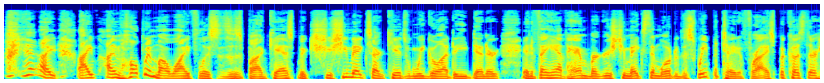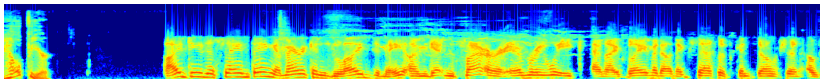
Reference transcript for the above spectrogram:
I, I'm hoping my wife listens to this podcast because she makes our kids when we go out to eat dinner. And if they have hamburgers, she makes them order the sweet potato fries because they're healthier. I do the same thing. Americans lied to me. I'm getting fatter every week, and I blame it on excessive consumption of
